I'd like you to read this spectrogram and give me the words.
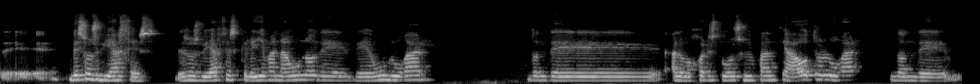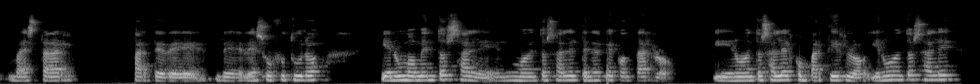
eh, de esos viajes, de esos viajes que le llevan a uno de, de un lugar donde a lo mejor estuvo su infancia a otro lugar donde va a estar parte de, su futuro. Y en un momento sale, en un momento sale el tener que contarlo y en un momento sale el compartirlo y en un momento sale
